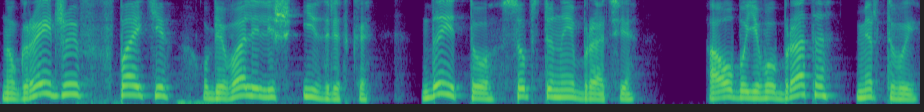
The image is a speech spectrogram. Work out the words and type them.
Но Грейджоев в пайке убивали лишь изредка, да и то собственные братья, а оба его брата мертвы.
